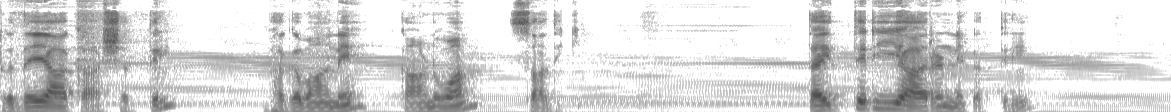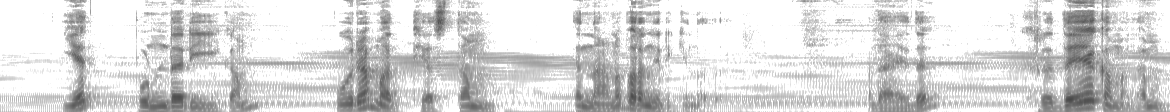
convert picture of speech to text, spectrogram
ഹൃദയാകാശത്തിൽ ഭഗവാനെ കാണുവാൻ സാധിക്കും. തൈത്തരീയാരണ്യകത്തിൽ യത് പുണ്ടരീകം പുരമധ്യസ്ഥം എന്നാണ് പറഞ്ഞിരിക്കുന്നത്. അതായത് ഹൃദയകമലം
